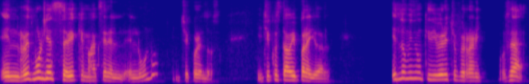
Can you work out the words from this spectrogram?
en Red Bull ya se sabía que Max era el 1 y Checo era el 2 y Checo estaba ahí para ayudarle. Es lo mismo que debió haber hecho Ferrari. O sea,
